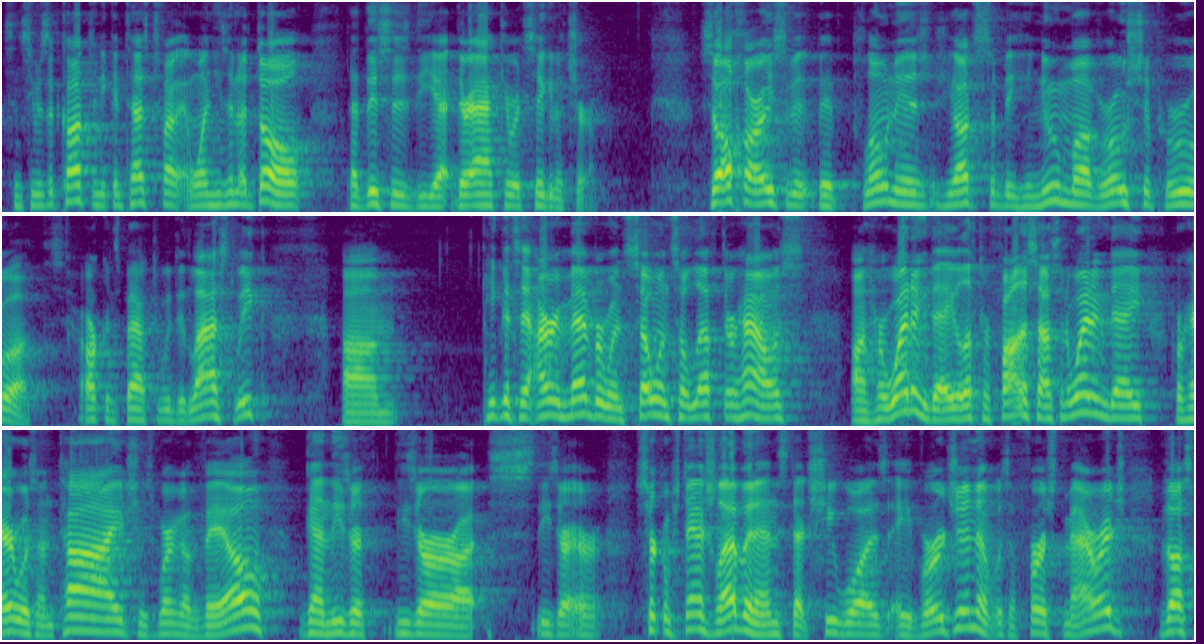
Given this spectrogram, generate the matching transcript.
since he was a katan, he can testify when he's an adult that this is the, their accurate signature. So harkens back to what we did last week. Um, he can say, I remember when so and so left their house on her wedding day, left her father's house on wedding day. Her hair was untied. She was wearing a veil. Again, these are these are uh, these are circumstantial evidence that she was a virgin. It was a first marriage. Thus,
